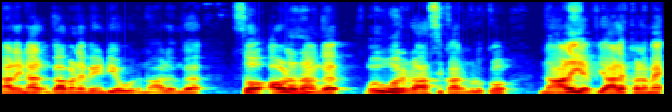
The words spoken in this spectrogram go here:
நாளை நாள் கவனம் வேண்டிய ஒரு நாளுங்க. ஸோ அவ்வளோதாங்க ஒவ்வொரு ராசிக்காரங்களுக்கும் நாளைய வியாழக்கிழமை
